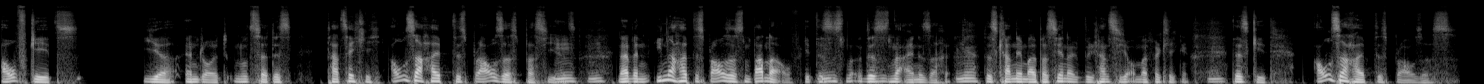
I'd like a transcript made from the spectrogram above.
aufgeht, ihr Android-Nutzer, das tatsächlich außerhalb des Browsers passiert, Mhm. na, wenn innerhalb des Browsers ein Banner aufgeht, das, Mhm. ist, das ist eine, eine Sache. Ja. Das kann dir mal passieren, du kannst dich auch mal verklicken. Mhm. Das geht. Außerhalb des Browsers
